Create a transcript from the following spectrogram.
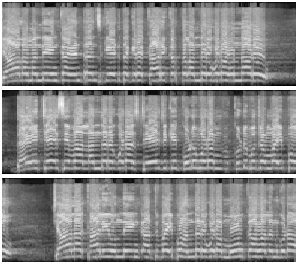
చాలా మంది ఇంకా ఎంట్రన్స్ గేట్ దగ్గర కార్యకర్తలందరూ కూడా ఉన్నారు. దయచేసి వాళ్ళందరూ కూడా స్టేజ్కి కుడుబుడం కుడుభుజం వైపు చాలా ఖాళీ ఉంది. ఇంకా అటువైపు అందరూ కూడా మూవ్ కావాలని కూడా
